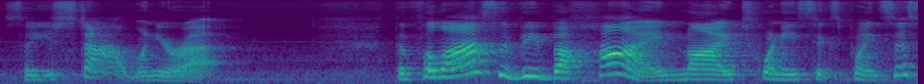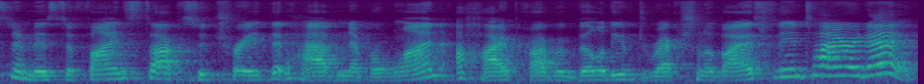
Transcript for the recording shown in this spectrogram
So you stop when you're up. The philosophy behind my 26 point system is to find stocks to trade that have number one, a high probability of directional bias for the entire day.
